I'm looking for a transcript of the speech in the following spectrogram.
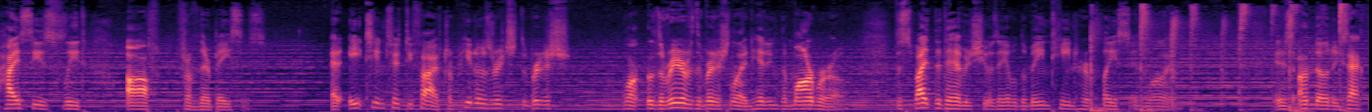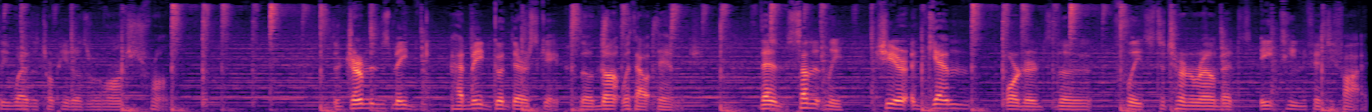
High Seas Fleet off from their bases. At 1855, torpedoes reached the British the rear of the British line, hitting the Marlborough. Despite the damage, she was able to maintain her place in line. It is unknown exactly where the torpedoes were launched from. The Germans made, had made good their escape, though not without damage. Then, suddenly, Scheer again ordered the fleets to turn around at 1855.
